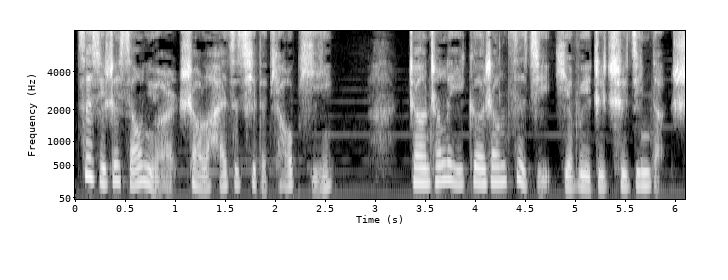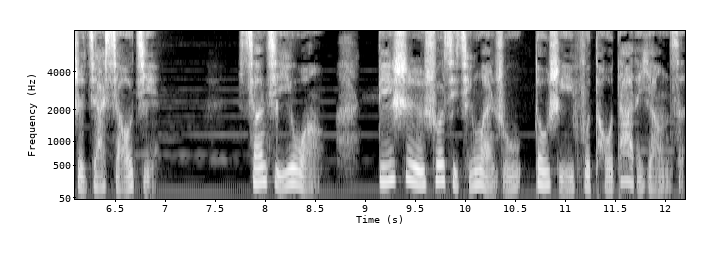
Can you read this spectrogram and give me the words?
自己这小女儿少了孩子气的调皮，长成了一个让自己也为之吃惊的世家小姐。想起以往，狄氏说起秦婉如，都是一副头大的样子。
